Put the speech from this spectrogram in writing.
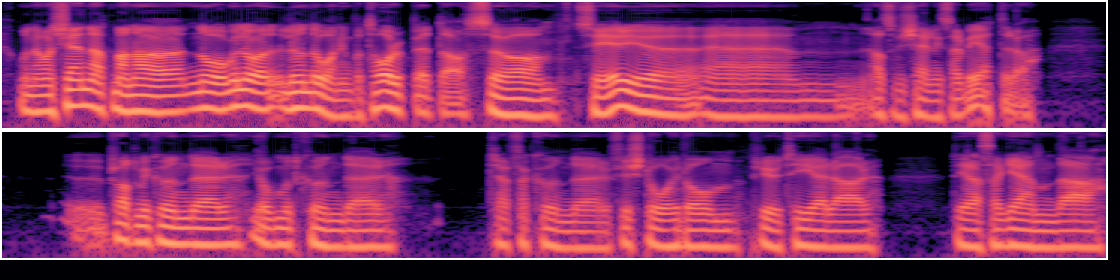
Och när man känner att man har någorlunda ordning på torpet då, så, så är det ju eh, alltså försäljningsarbete då. Eh, prata med kunder, jobba mot kunder, träffa kunder, förstå hur de prioriterar, deras agenda,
